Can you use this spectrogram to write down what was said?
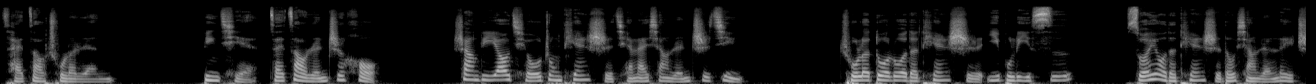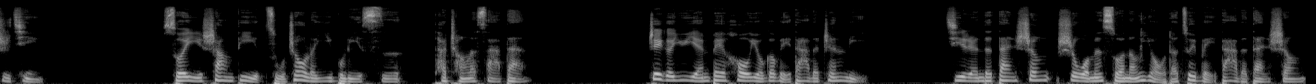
才造出了人，并且在造人之后，上帝要求众天使前来向人致敬，除了堕落的天使伊布利斯。所有的天使都向人类致敬，所以上帝诅咒了伊布利斯，他成了撒旦。这个预言背后有个伟大的真理：即人的诞生是我们所能有的最伟大的诞生。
